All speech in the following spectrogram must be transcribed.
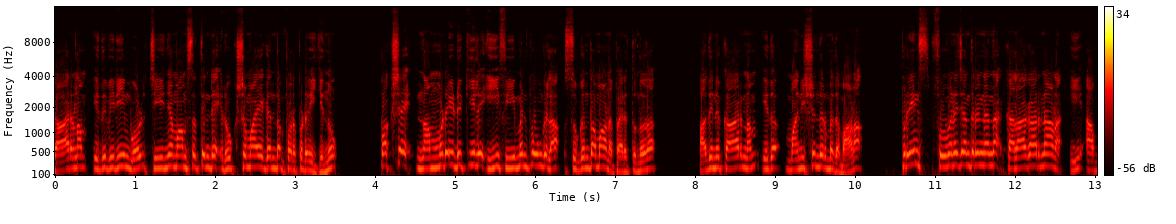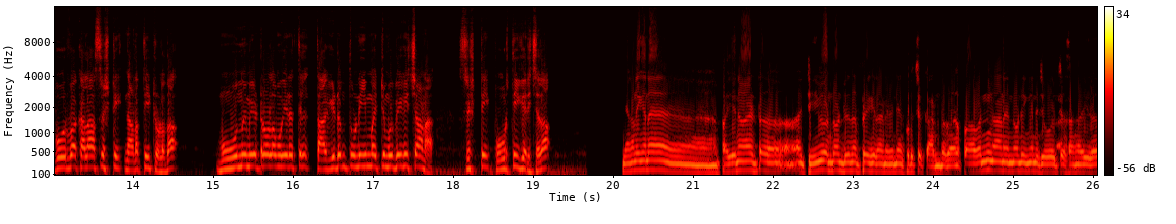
കാരണം ഇത് വിരിയുമ്പോൾ ചീഞ്ഞ മാംസത്തിന്റെ രൂക്ഷമായ ഗന്ധം പുറപ്പെടുവിക്കുന്നു. പക്ഷേ നമ്മുടെ ഇടുക്കിയിലെ ഈ ഭീമൻ പൂങ്കുല സുഗന്ധമാണ് പരത്തുന്നത്. അതിനു കാരണം ഇത് മനുഷ്യനിർമ്മിതമാണ്. പ്രിൻസ് ഭുവനചന്ദ്രൻ എന്ന കലാകാരനാണ് ഈ അപൂർവ കലാസൃഷ്ടി നടത്തിയിട്ടുള്ളത്. മൂന്ന് മീറ്ററോളം ഉയരത്തിൽ തകിടും തുണിയും മറ്റും ഉപയോഗിച്ചാണ് സൃഷ്ടി പൂർത്തീകരിച്ചത്. ഞങ്ങളിങ്ങനെ പയ്യനുമായിട്ട് ടി വി കണ്ടുകൊണ്ടിരുന്നപ്പോഴേക്കാണ് ഇതിനെക്കുറിച്ച് കണ്ടത്. അപ്പോൾ അവനാണ് എന്നോട് ഇങ്ങനെ ചോദിച്ച സംഗതി ഇത്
